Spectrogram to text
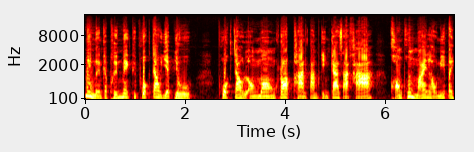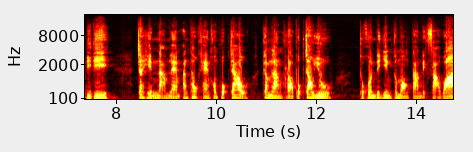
ไม่เหมือนกับพื้นเมฆที่พวกเจ้าเหยียบอยู่ พวกเจ้าลองมองรอดผ่านตามกิ่งก้านสาขาของพุ่มไม้เหล่านี้ไปดีๆ จะเห็นหนามแหลมอันเท่าแขนของพวกเจ้ากำลังรอพวกเจ้าอยู่ ทุกคนได้ยินก็มองตามเด็กสาวว่า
